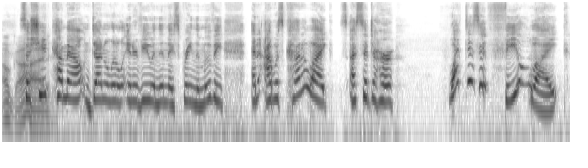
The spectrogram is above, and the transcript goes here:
Oh god. Oh, so she had come out and done a little interview, and then they screened the movie. And I was kind of like, I said to her, What does it feel like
